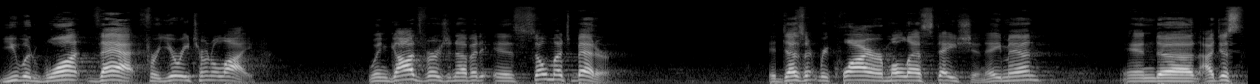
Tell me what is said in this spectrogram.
you would want that for your eternal life when God's version of it is so much better. It doesn't require molestation. Amen? And uh, I just,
